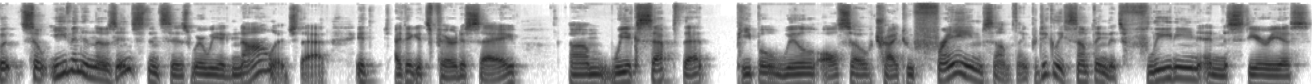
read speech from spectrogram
But so even in those instances where we acknowledge that, it I think it's fair to say um, we accept that people will also try to frame something, particularly something that's fleeting and mysterious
